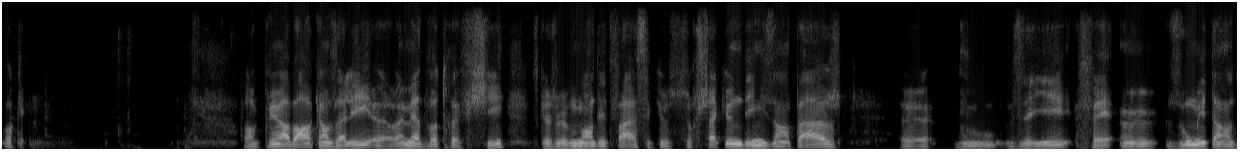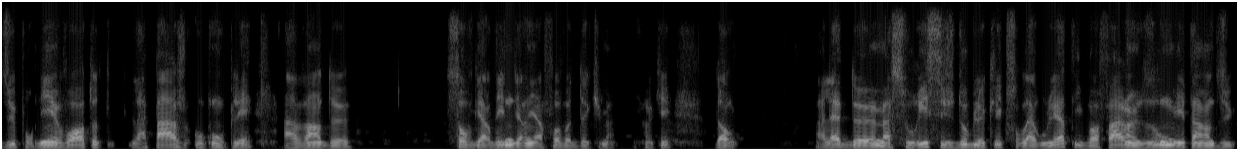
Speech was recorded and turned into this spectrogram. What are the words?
OK. Donc, premier abord, quand vous allez euh, remettre votre fichier, ce que je vais vous demander de faire, c'est que sur chacune des mises en page, euh, vous ayez fait un zoom étendu pour bien voir toute la page au complet avant de sauvegarder une dernière fois votre document. OK? Donc, à l'aide de ma souris, si je double-clique sur la roulette, il va faire un zoom étendu.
